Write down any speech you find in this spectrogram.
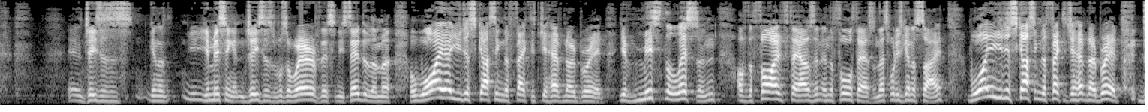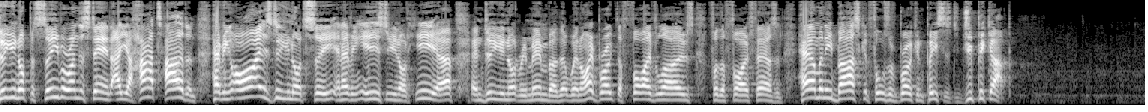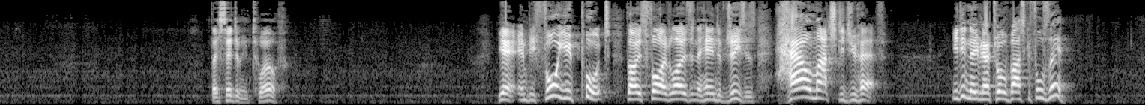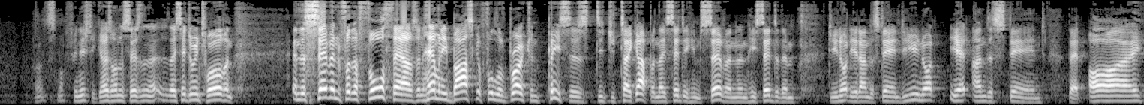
Jesus to, you're missing it. And Jesus was aware of this and he said to them, uh, Why are you discussing the fact that you have no bread? You've missed the lesson of the 5,000 and the 4,000. That's what he's going to say. Why are you discussing the fact that you have no bread? Do you not perceive or understand? Are your hearts hardened? Having eyes do you not see and having ears do you not hear? And do you not remember that when I broke the five loaves for the 5,000, how many basketfuls of broken pieces did you pick up? They said to him, 12. Yeah, and before you put those five loaves in the hand of Jesus, how much did you have? You didn't even have 12 basketfuls then. Well, it's not finished. He goes on and says, they said to him 12, and, and the seven for the 4,000, how many basketful of broken pieces did you take up? And they said to him, seven. And he said to them, Do you not yet understand? Do you not yet understand that I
